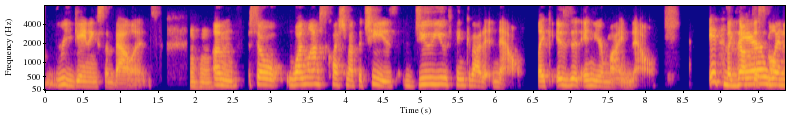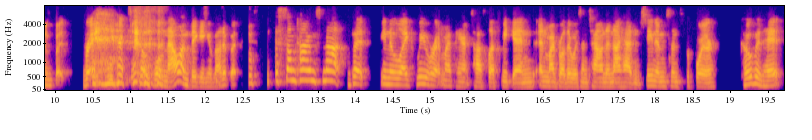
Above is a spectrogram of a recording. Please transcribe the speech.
regaining some balance hmm um so one last question about the cheese do you think about it now like is it in your mind now It's like there not this when but Right. No, well, now I'm thinking about it, but sometimes not. But, you know, like we were at my parents' house last weekend and my brother was in town and I hadn't seen him since before COVID hit.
